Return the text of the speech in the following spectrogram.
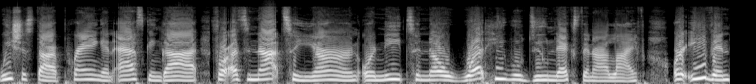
we should start praying and asking God for us not to yearn or need to know what He will do next in our life or even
